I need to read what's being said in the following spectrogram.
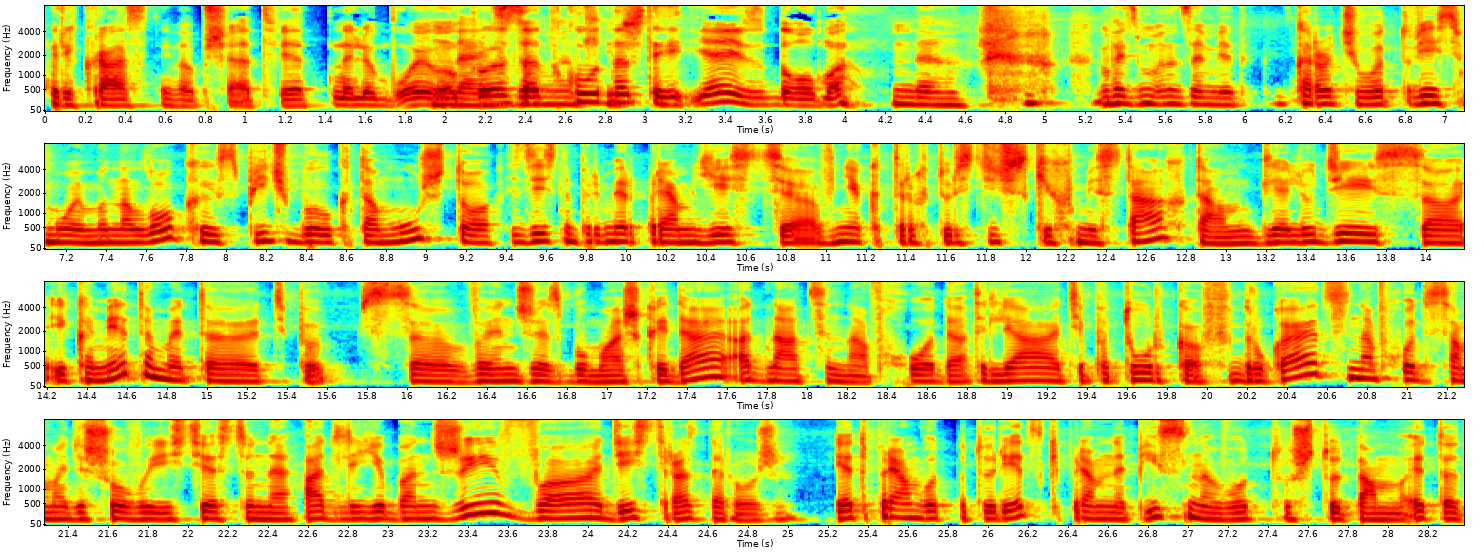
прекрасный вообще ответ на любой вопрос. Да, Откуда отлично. ты? Я из дома. Да, возьму на заметку. Короче, вот весь мой монолог и спич был к тому, что здесь, например, прям есть э, в некоторых туристических местах, там для людей с э, икометом, это типа с ВНЖ с бумажкой, да, одна цена входа. Для типа турков другая цена входа, самая дешевая, естественно, а для ебанжи в 10 раз дороже. И это прям вот по-турецки прям написано, вот что там это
